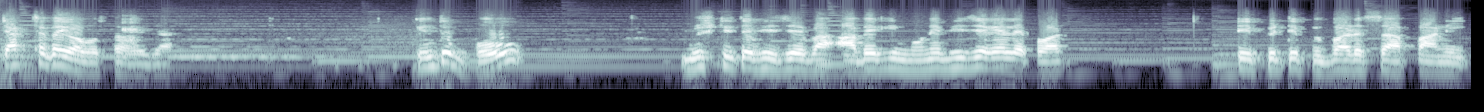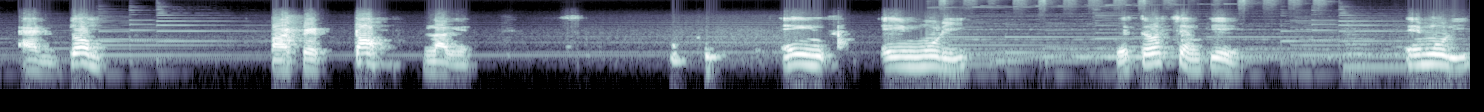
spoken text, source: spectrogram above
যাচ্ছে তাই অবস্থা হয়ে যায়। কিন্তু বউ বৃষ্টিতে ভিজে বা আবেগী মনে ভিজে গেলে পর টিপি, টিপ, বর্ষা, পানি একদম পারফেক্ট টপ লাগে। এই এই মুড়ি, দেখতে পাচ্ছেন কি? এই মুড়ি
